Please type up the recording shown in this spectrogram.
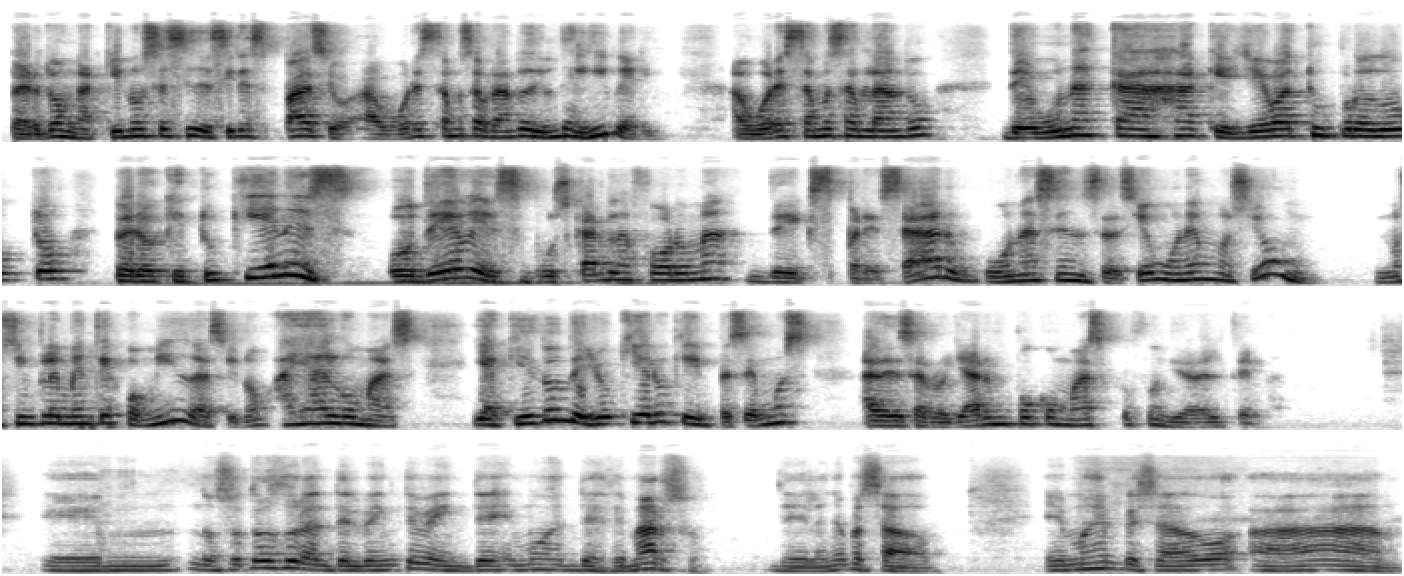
perdón, aquí no sé si decir espacio, ahora estamos hablando de un delivery, ahora estamos hablando de una caja que lleva tu producto, pero que tú tienes o debes buscar la forma de expresar una sensación, una emoción, no simplemente comida, sino hay algo más. Y aquí es donde yo quiero que empecemos a desarrollar un poco más profundidad del tema. Em, nosotros durante el 2020, hemos, desde marzo del año pasado, hemos empezado a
